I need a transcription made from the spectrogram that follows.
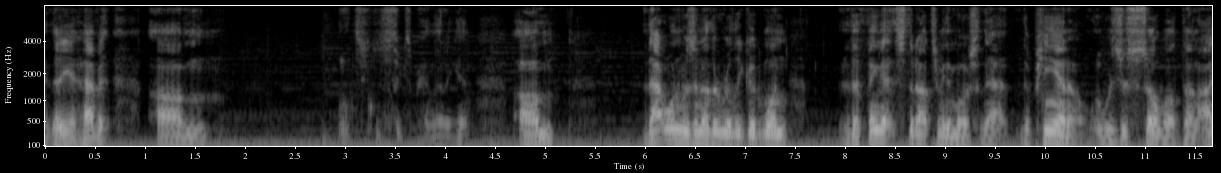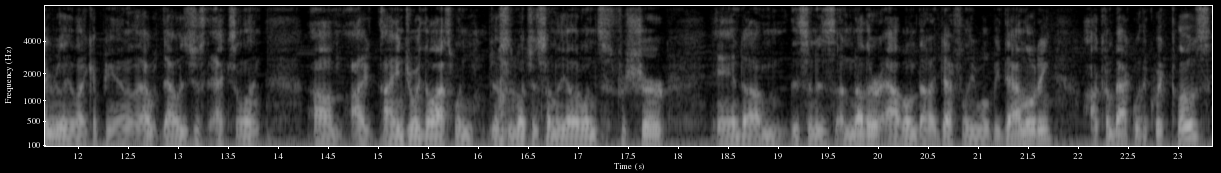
Right, there you have it. Um, let's just expand that again. Um, that one was another really good one. The thing that stood out to me the most in that, the piano, it was just so well done. I really like a piano. That, that was just excellent. Um, I, I enjoyed the last one just as much as some of the other ones for sure. And um, this one is another album that I definitely will be downloading. I'll come back with a quick close,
